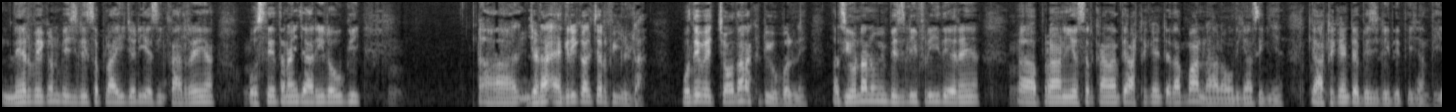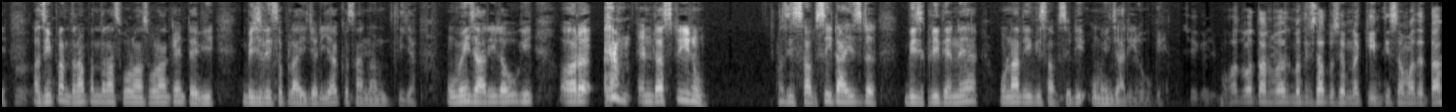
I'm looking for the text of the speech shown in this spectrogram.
ਨਿਰਵਿਘਨ ਬਿਜਲੀ ਸਪਲਾਈ ਜਿਹੜੀ ਅਸੀਂ ਕਰ ਰਹੇ ਹਾਂ ਉਸੇ ਤਰ੍ਹਾਂ ਹੀ ਜਾਰੀ ਰਹੂਗੀ। ਆ ਜਿਹੜਾ ਐਗਰੀਕਲਚਰ ਫੀਲਡ ਆ ਉਹਦੇ ਵਿੱਚ 14 ਲੱਖ ਟਿਊਬਲ ਨੇ। ਅਸੀਂ ਉਹਨਾਂ ਨੂੰ ਵੀ ਬਿਜਲੀ ਫ੍ਰੀ ਦੇ ਰਹੇ ਹਾਂ। ਪੁਰਾਣੀਆਂ ਸਰਕਾਰਾਂ ਤੇ 8 ਘੰਟੇ ਦਾ ਬਹਾਨਾ ਲਾਉਂਦੀਆਂ ਸੀਗੀਆਂ ਕਿ 8 ਘੰਟੇ ਬਿਜਲੀ ਦਿੱਤੀ ਜਾਂਦੀ ਹੈ। ਅਸੀਂ 15 15 16 16 ਘੰਟੇ ਵੀ ਬਿਜਲੀ ਸਪਲਾਈ ਜਿਹੜੀ ਆ ਕਿਸਾਨਾਂ ਨੂੰ ਦਿੱਤੀ ਆ। ਉਵੇਂ ਹੀ ਜਾਰੀ ਰਹੂਗੀ ਔਰ ਇੰਡਸਟਰੀ ਨੂੰ ਅਸੀਂ ਸਬਸਿਡਾਈਜ਼ਡ ਬਿਜਲੀ ਦਿੰਨੇ ਆ ਉਹਨਾਂ ਦੀ ਵੀ ਸਬਸਿਡੀ ਉਵੇਂ ਹੀ ਜਾਰੀ ਰਹੂਗੀ। ਠੀਕ ਹੈ ਜੀ। ਬਹੁਤ ਬਹੁਤ ਧੰਨਵਾਦ। ਮੰਤਰੀ ਸਾਹਿਬ, ਤੁਸੀਂ ਆਪਣਾ ਕੀਮਤੀ ਸਮਾਂ ਦਿੱਤਾ।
